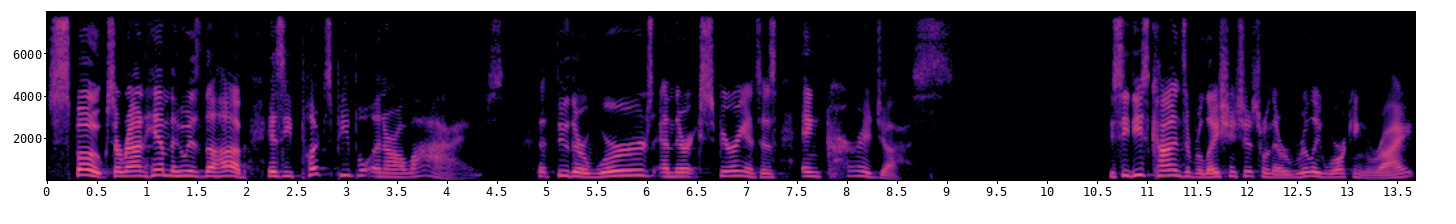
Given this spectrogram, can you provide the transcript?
spokes around Him, who is the hub, is He puts people in our lives that through their words and their experiences encourage us. You see, these kinds of relationships, when they're really working right,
